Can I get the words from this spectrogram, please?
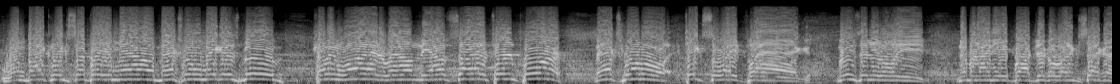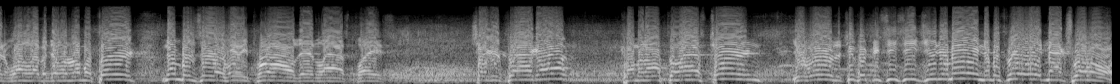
One bike link separate him now. Max Rummel making his move. Coming wide around the outside of turn four. Max Rummel takes the white flag. Moves into the lead. Number 98, Brock Nickel running second. 111, Dylan Rummel third. Number zero, Haley Peralt in last place. Checkered flag out. Coming off the last turn, your winner of the 250cc Junior Main, number 308, Max Rummel.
